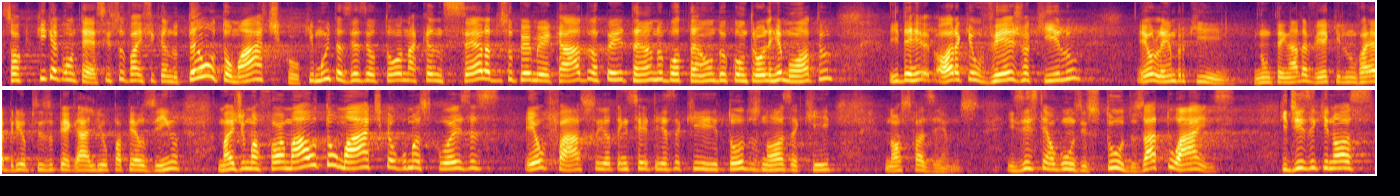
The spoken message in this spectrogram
Só que o que, que acontece? Isso vai ficando tão automático que muitas vezes eu estou na cancela do supermercado apertando o botão do controle remoto e de, hora que eu vejo aquilo, eu lembro que não tem nada a ver, aquilo não vai abrir, eu preciso pegar ali o papelzinho, mas de uma forma automática algumas coisas eu faço e eu tenho certeza que todos nós aqui nós fazemos. Existem alguns estudos atuais que dizem que nós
